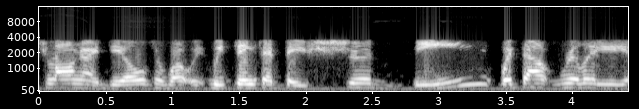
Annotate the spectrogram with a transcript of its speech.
strong ideals or what we, we think that they should be without really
